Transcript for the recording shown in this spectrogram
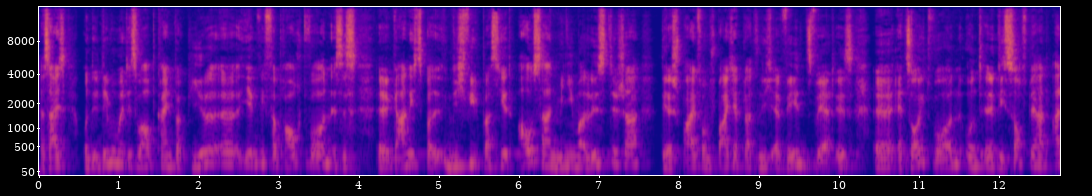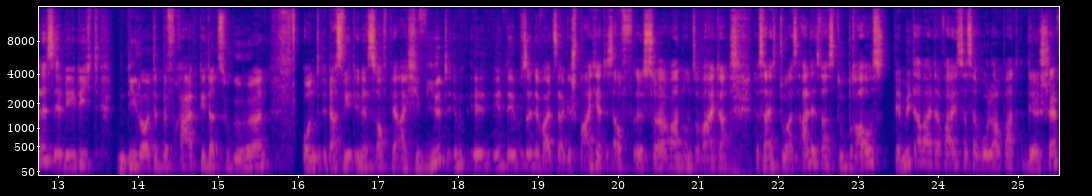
Das heißt, und in dem Moment ist überhaupt kein Papier äh, irgendwie verbraucht worden. Es ist äh, gar nichts, nicht viel passiert außer ein minimalistischer, der vom Speicherplatz nicht erwähnenswert ist, äh, erzeugt worden. Und äh, die Software hat alles erledigt, die Leute befragt, die dazu gehören. Und das wird in der Software archiviert im, in, in dem Sinne, weil es da gespeichert ist auf äh, Servern und so weiter. Das heißt, du hast alles, was du brauchst. Der Mitarbeiter weiß, dass er Urlaub hat. Der Chef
